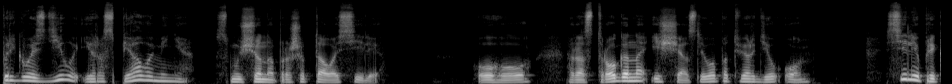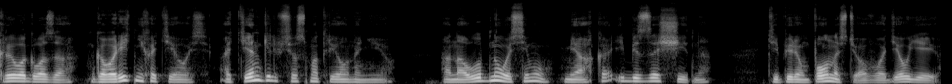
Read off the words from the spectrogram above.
пригвоздила и распяла меня», — смущенно прошептала Силия. «Ого!» — растроганно и счастливо подтвердил он. Силия прикрыла глаза. Говорить не хотелось, а Тенгель все смотрел на нее. Она улыбнулась ему, мягко и беззащитно. Теперь он полностью овладел ею.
